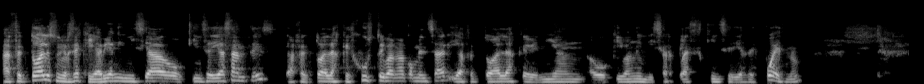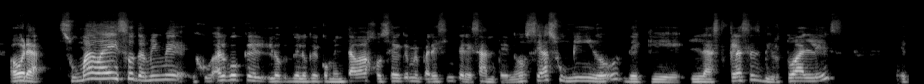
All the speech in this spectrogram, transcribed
afectó a las universidades que ya habían iniciado 15 días antes, afectó a las que justo iban a comenzar y afectó a las que venían o que iban a iniciar clases 15 días después, ¿no? Ahora, sumado a eso, también me, algo que, de lo que comentaba José que me parece interesante, ¿no? Se ha asumido de que las clases virtuales eh,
